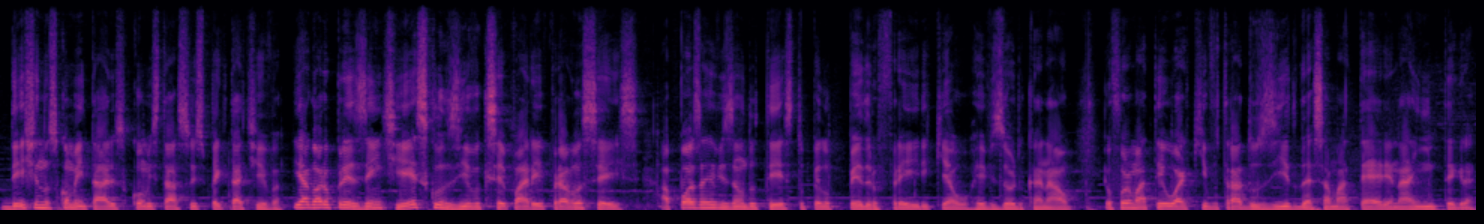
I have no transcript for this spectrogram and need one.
Deixe nos comentários como está a sua expectativa. E agora o presente exclusivo que separei para vocês. Após a revisão do texto pelo Pedro Freire, que é o revisor do canal, eu formatei o arquivo traduzido dessa matéria na íntegra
